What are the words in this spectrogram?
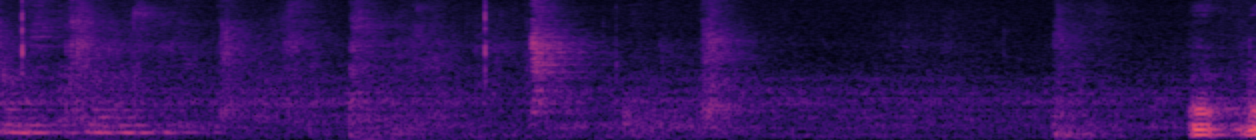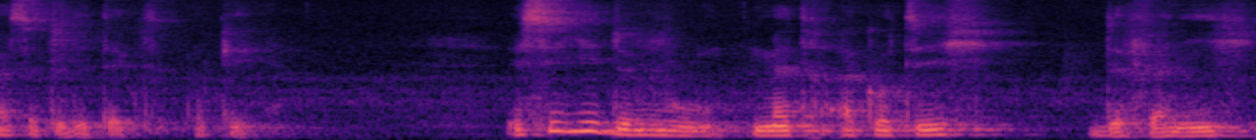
quand j'étais là Ah, là, ça te détecte. Ok. Essayez de vous mettre à côté de Fanny.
